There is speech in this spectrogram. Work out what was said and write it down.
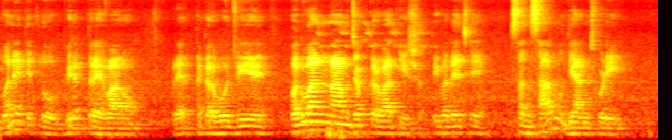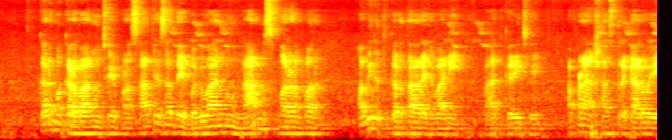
બને તેટલો વિરક્ત રહેવાનો પ્રયત્ન કરવો જોઈએ. ભગવાન નામ જપ કરવાથી શક્તિ વધે છે. સંસારનું ધ્યાન છોડી કર્મ કરવાનું છે, પણ સાથે સાથે ભગવાનનું નામ સ્મરણ પણ અવિરત કરતા રહેવાની વાત કરી છે. આપણા શાસ્ત્રકારોએ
